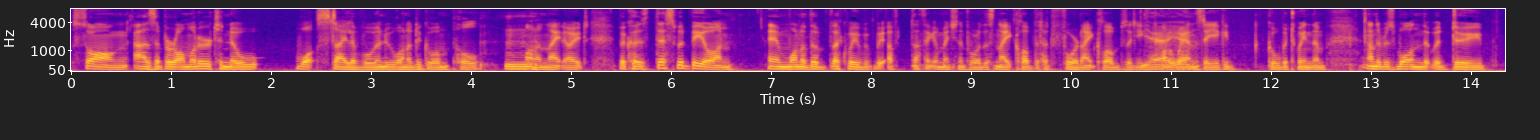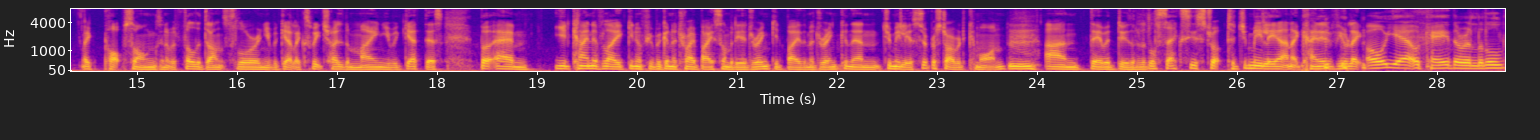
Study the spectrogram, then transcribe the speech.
song as a barometer to know what style of woman we wanted to go and pull mm. on a night out because this would be on in one of the like we, we I've- I think I mentioned before this nightclub that had four nightclubs and you Yeah, on a yeah. Wednesday you could go between them. And there was one that would do like pop songs and it would fill the dance floor and you would get like Sweet Child of Mine you would get this. But um you'd kind of like you know if you were going to try buy somebody a drink you'd buy them a drink and then Jamelia Superstar would come on Mm. and they would do the little sexy strut to Jamelia and it kind of you're like oh yeah okay they're a little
